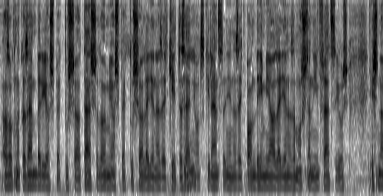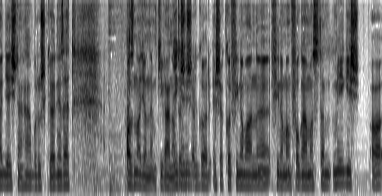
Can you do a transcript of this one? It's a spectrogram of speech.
azoknak az emberi aspektusa, a társadalmi aspektusa, legyen ez egy 2008-9, legyen ez egy pandémia, legyen ez a mostani inflációs és nagyja Isten háborús környezet, az nagyon nem kívánatos, igen, és, igen. Akkor, és akkor finoman, finoman fogalmaztam. Mégis a,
